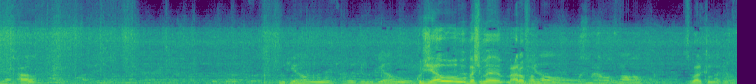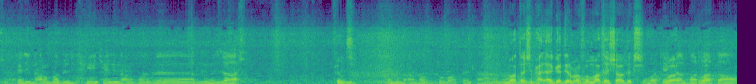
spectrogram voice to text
ديالها سبحان الله. كل جهة وباش ما معروفة. جهة معروفة تبارك الله. اللي معروفة بالتشكين اللي معروفة ب- بالمزاح. فهمت. اللي معروفة بالطماطم ماطيش بحال أكادير معروفة ماطيشه وداك الشيء البطاطا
